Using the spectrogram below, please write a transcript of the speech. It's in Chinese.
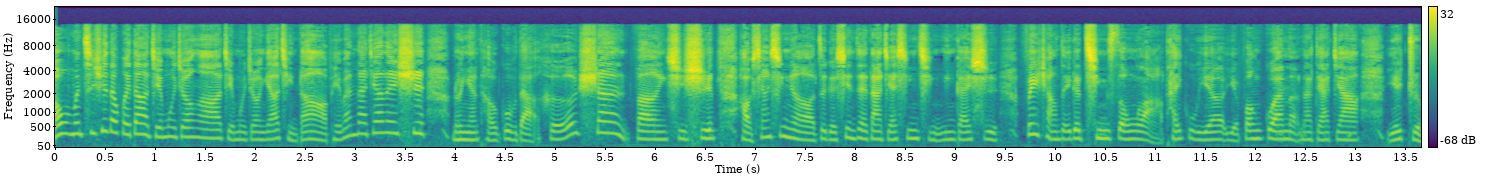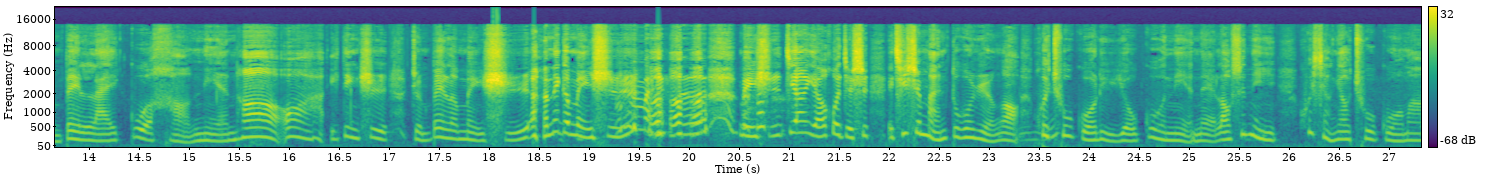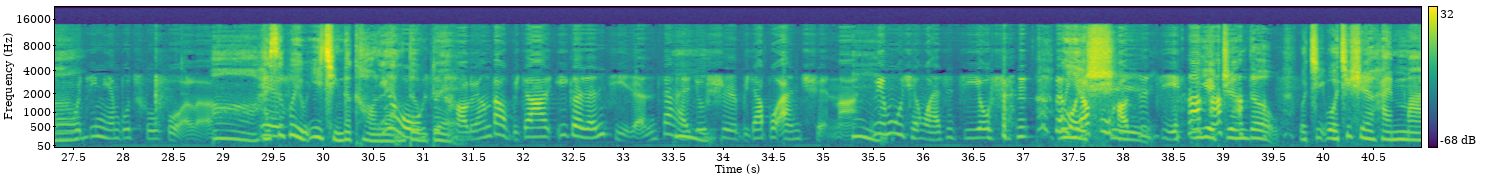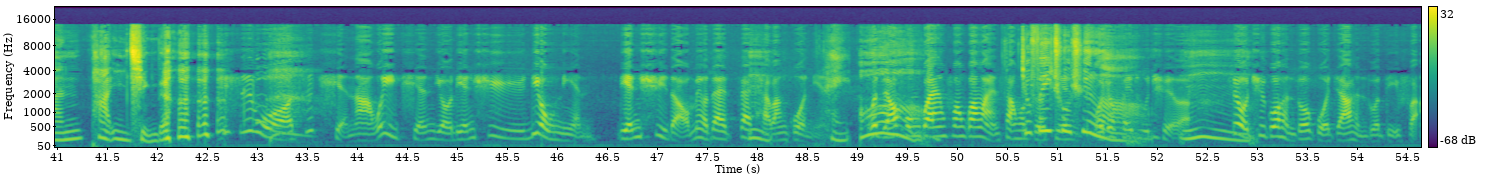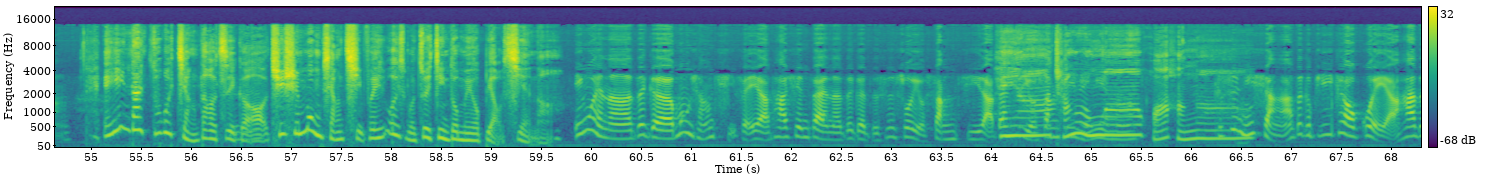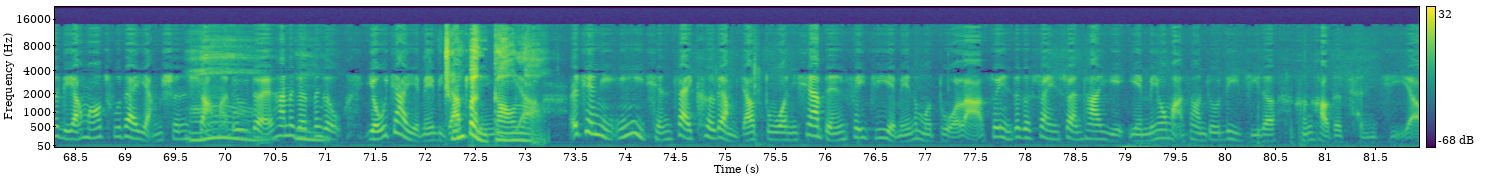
好，我们持续的回到节目中哦。节目中邀请到陪伴大家的是龙岩投顾的和善分析师。好，相信哦，这个现在大家心情应该是非常的一个轻松啦。台股也也封关了，那大家也准备来过好年哈。哇，一定是准备了美食啊，那个美食，美食，美食佳肴，或者是诶，其实蛮多人哦会出国旅游过年呢。老师，你会想要出国吗？我今年不出国了哦，还是会有疫情的考量，对不对？考量到比较一个人挤人，再来就是比较不安全嘛。因为目前我还是绩优生，所以我要顾好自己。我也真的，我其我其实还蛮怕疫情的。其实我之前啊，我以前有连续六年。连续的，我没有在在台湾过年，我只要封关封关晚上就飞出去了，我就飞出去了。嗯，所以我去过很多国家很多地方。哎，那如果讲到这个哦，其实梦想起飞为什么最近都没有表现呢？因为呢，这个梦想起飞啊，它现在呢，这个只是说有商机啦，但是有商机长荣啊、华航啊。可是你想啊，这个机票贵啊，它这个羊毛出在羊身上嘛，对不对？它那个那个油价也没比较成本高了。而且你你以前载客量比较多，你现在本身飞机也没那么多啦，所以你这个算一算，它也也没有马上就立即的很好的成绩啊。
